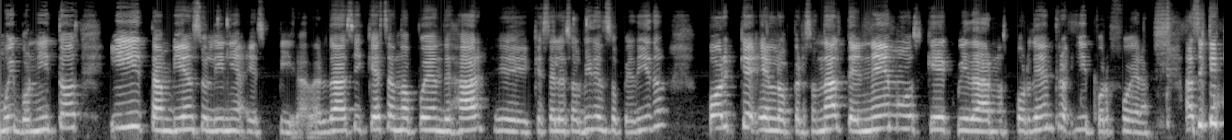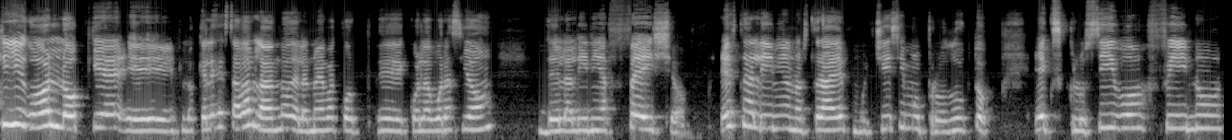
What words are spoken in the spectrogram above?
muy bonitos y también su línea expira, ¿verdad? Así que estas no pueden dejar eh, que se les olviden su pedido porque en lo personal tenemos que cuidarnos por dentro y por fuera. Así que aquí llegó lo que, eh, lo que les estaba hablando de la nueva colaboración de la línea Face Esta línea nos trae muchísimo producto exclusivo, fino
